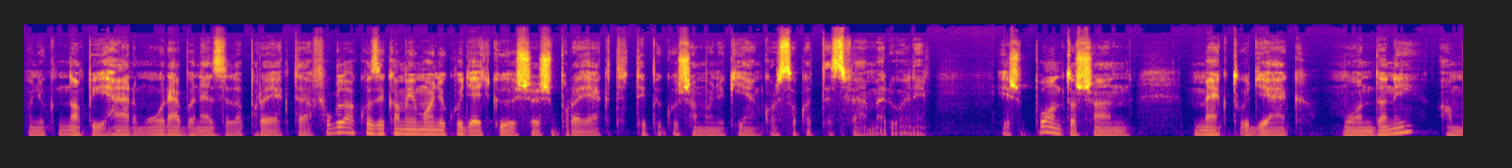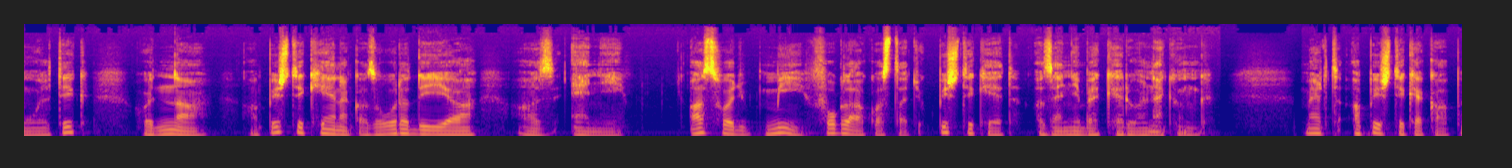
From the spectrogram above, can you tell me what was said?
mondjuk napi három órában ezzel a projekttel foglalkozik, ami mondjuk ugye egy külsős projekt, tipikusan mondjuk ilyenkor szokott ez felmerülni. És pontosan meg tudják mondani a multik, hogy na, a Pistikének az óradíja az ennyi. Az, hogy mi foglalkoztatjuk Pistikét, az ennyibe kerül nekünk mert a Pistike kap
